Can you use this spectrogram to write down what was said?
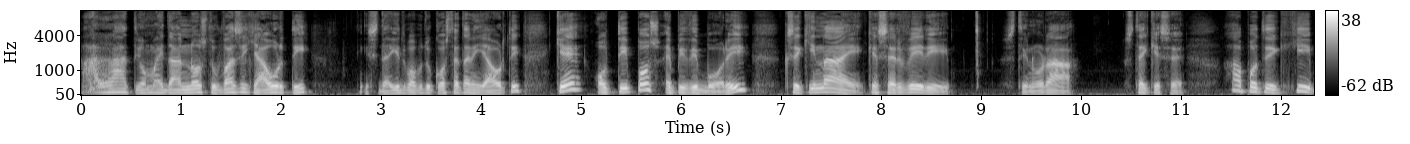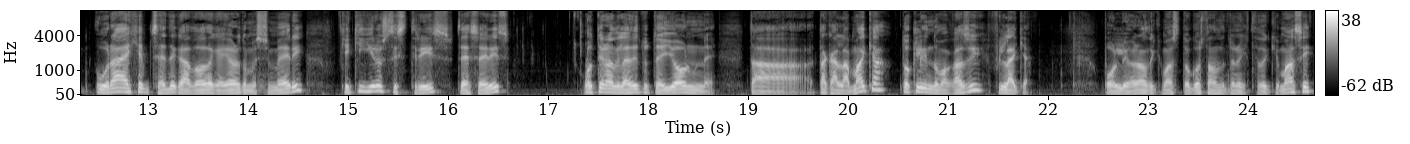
Αλάτι. Ο μαϊντανός του βάζει γιαούρτι. Η συνταγή του παππού του Κώστα ήταν γιαούρτι. Και ο τύπος, επειδή μπορεί, ξεκινάει και σερβίρει στην ουρά στέκεσαι από ότι εκεί ουρά έχει από τις 11-12 η ώρα το μεσημέρι και εκεί γύρω στις 3-4, όταν δηλαδή του τελειώνουν τα, τα καλαμάκια, το κλείνει το μαγαζί, φυλάκια. Πολύ ωραίο να δοκιμάσετε τον Κώστα, αν δεν τον έχετε δοκιμάσει,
